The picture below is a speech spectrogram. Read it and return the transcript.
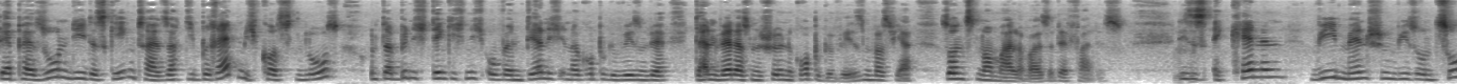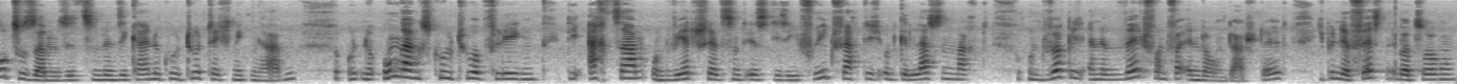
der Person, die das Gegenteil sagt, die berät mich kostenlos und da bin ich, denke ich nicht, oh, wenn der nicht in der Gruppe gewesen wäre, dann wäre das eine schöne Gruppe gewesen, was ja sonst normalerweise der Fall ist. Dieses Erkennen, wie Menschen wie so ein Zoo zusammensitzen, wenn sie keine Kulturtechniken haben und eine Umgangskultur pflegen, die achtsam und wertschätzend ist, die sie friedfertig und gelassen macht und wirklich eine Welt von Veränderung darstellt. Ich bin der festen Überzeugung,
